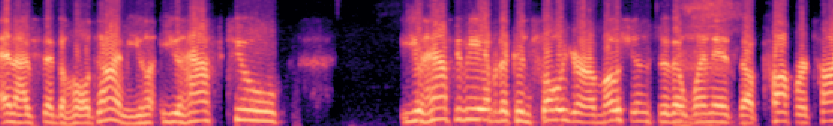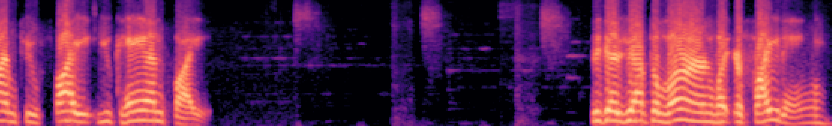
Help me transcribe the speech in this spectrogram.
and i've said the whole time you you have to you have to be able to control your emotions so that when it's the proper time to fight you can fight. Because you have to learn what you're fighting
